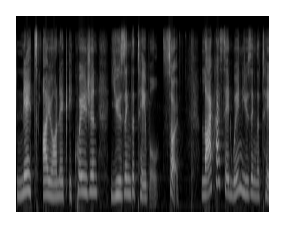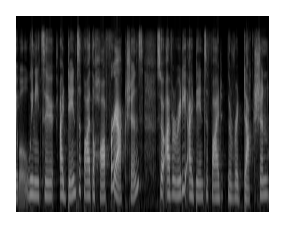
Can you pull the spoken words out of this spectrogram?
net ionic equation using the table. So, like I said, when using the table, we need to identify the half reactions. So I've already identified the reduction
